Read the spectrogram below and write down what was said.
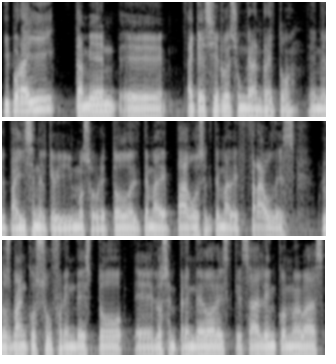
Y por ahí también, eh, hay que decirlo, es un gran reto en el país en el que vivimos, sobre todo el tema de pagos, el tema de fraudes. Los bancos sufren de esto, eh, los emprendedores que salen con nuevas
